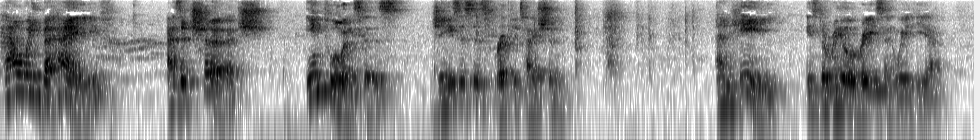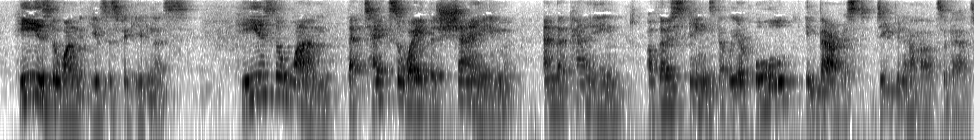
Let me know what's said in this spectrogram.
How we behave as a church influences Jesus' reputation. And He is the real reason we're here. He is the one that gives us forgiveness. He is the one that takes away the shame and the pain of those things that we are all embarrassed deep in our hearts about.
